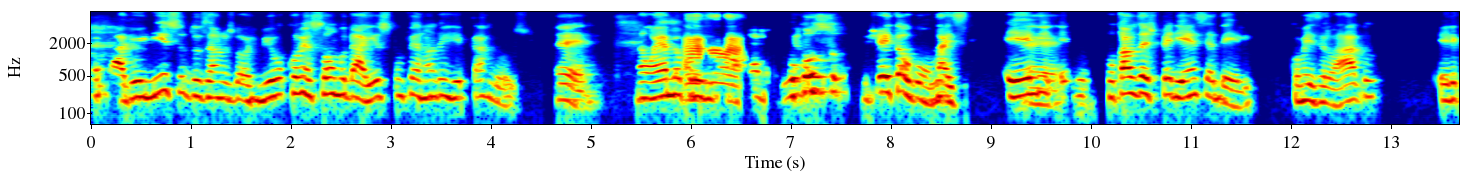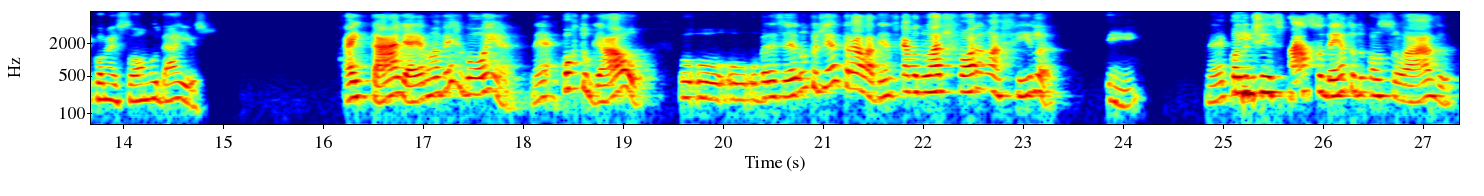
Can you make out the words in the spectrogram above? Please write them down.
Verdade. O início dos anos 2000 começou a mudar isso com Fernando Henrique Cardoso. É. Não é meu presidente ah, consul... de jeito algum, mas ele, é. ele, por causa da experiência dele como exilado, ele começou a mudar isso. A Itália era uma vergonha. Né? Portugal, o, o, o brasileiro não podia entrar lá dentro, ficava do lado de fora numa fila. Sim. Né? Quando Sim. tinha espaço dentro do consulado.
